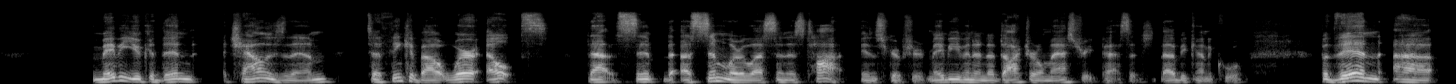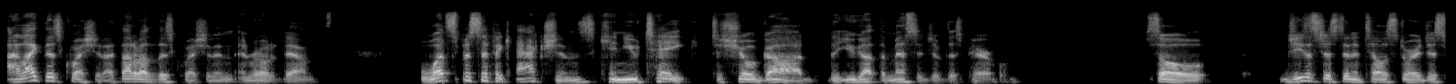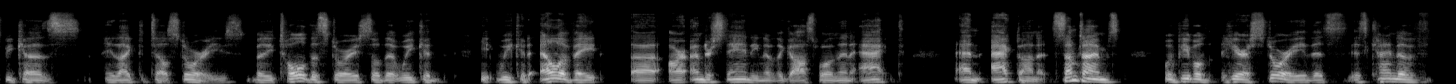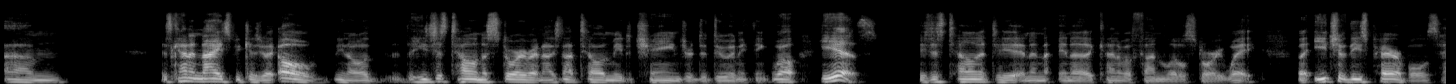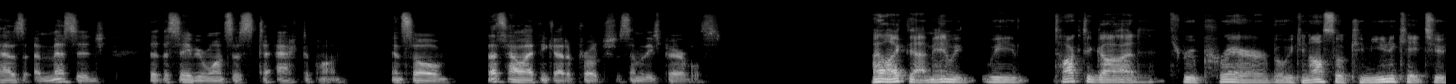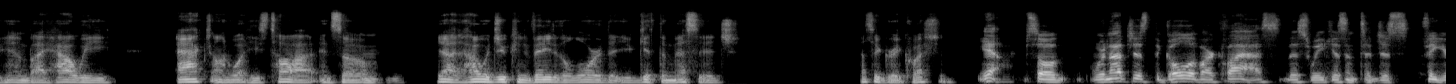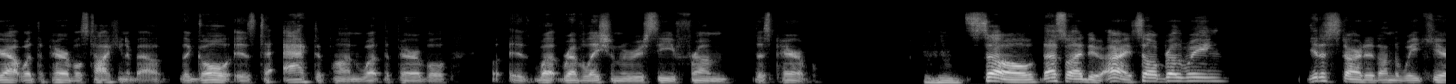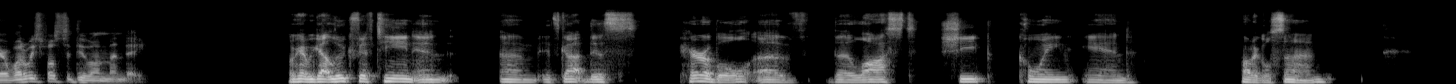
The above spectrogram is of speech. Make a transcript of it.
maybe you could then challenge them to think about where else that sim- a similar lesson is taught in scripture maybe even in a doctrinal mastery passage that'd be kind of cool but then uh, I like this question. I thought about this question and, and wrote it down. What specific actions can you take to show God that you got the message of this parable? So Jesus just didn't tell a story just because he liked to tell stories, but he told the story so that we could we could elevate uh, our understanding of the gospel and then act and act on it. Sometimes when people hear a story that's it's kind of um it's kind of nice because you're like oh you know he's just telling a story right now. He's not telling me to change or to do anything. Well he is. He's just telling it to you in a, in a kind of a fun little story way. But each of these parables has a message that the savior wants us to act upon and so that's how i think i'd approach some of these parables I like that, man. We we talk to God through prayer, but we can also communicate to him by how we act on what he's taught. And so, Mhm. yeah, how would you convey to the Lord that you get the message? That's a great question. Yeah. So we're not just the goal of our class this week isn't to just figure out what the parable's talking about. The goal is to act upon what the parable is, what revelation we receive from this parable. Mhm. So that's what I do. All right. So, Brother Wing, get us started on the week here. What are we supposed to do on Monday? Okay, we got Luke 15, and um, it's got this parable of the lost sheep, coin, and prodigal son.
